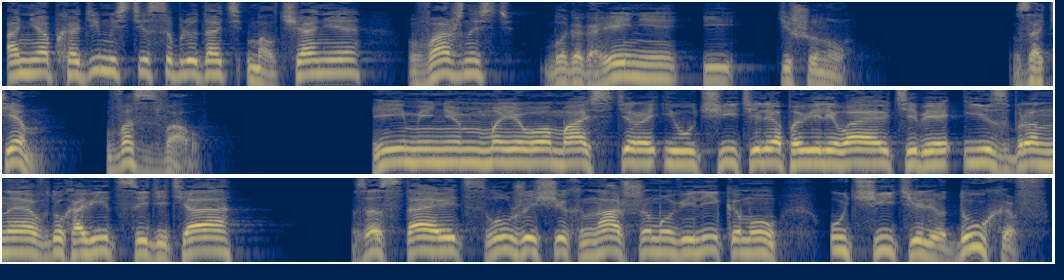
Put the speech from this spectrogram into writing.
о необходимости соблюдать молчание, важность, благоговение и тишину. Затем воззвал. «Именем моего мастера и учителя повелеваю тебе, избранное в духовице дитя, заставить служащих нашему великому учителю духов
